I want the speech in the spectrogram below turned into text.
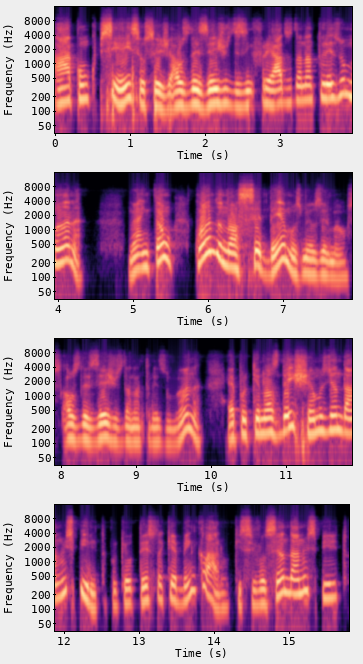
a concupiscência, ou seja, aos desejos desenfreados da natureza humana. Né? Então, quando nós cedemos, meus irmãos, aos desejos da natureza humana, é porque nós deixamos de andar no espírito, porque o texto aqui é bem claro que se você andar no espírito,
